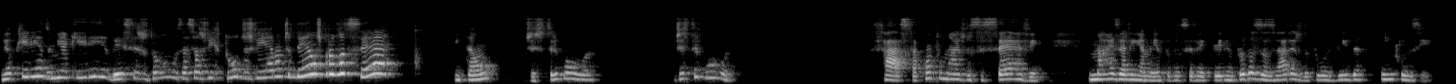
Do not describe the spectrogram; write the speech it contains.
Meu querido, minha querida, esses dons, essas virtudes vieram de Deus para você. Então, distribua. Distribua. Faça. Quanto mais você serve, mais alinhamento você vai ter em todas as áreas da tua vida, inclusive.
